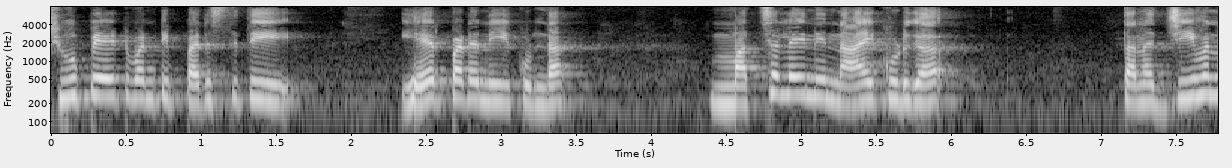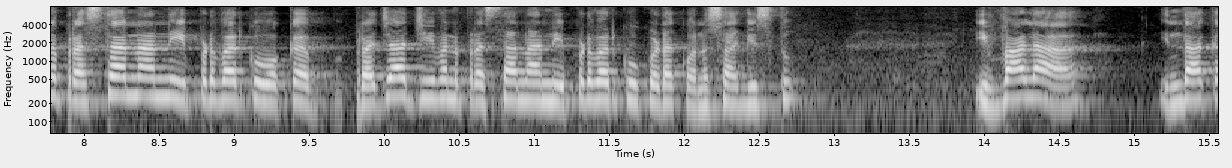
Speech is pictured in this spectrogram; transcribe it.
చూపేటువంటి పరిస్థితి ఏర్పడనీయకుండా మచ్చలేని నాయకుడిగా తన జీవన ప్రస్థానాన్ని ఇప్పటివరకు ఒక ప్రజా జీవన ప్రస్థానాన్ని ఇప్పటివరకు కూడా కొనసాగిస్తూ ఇవాళ ఇందాక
